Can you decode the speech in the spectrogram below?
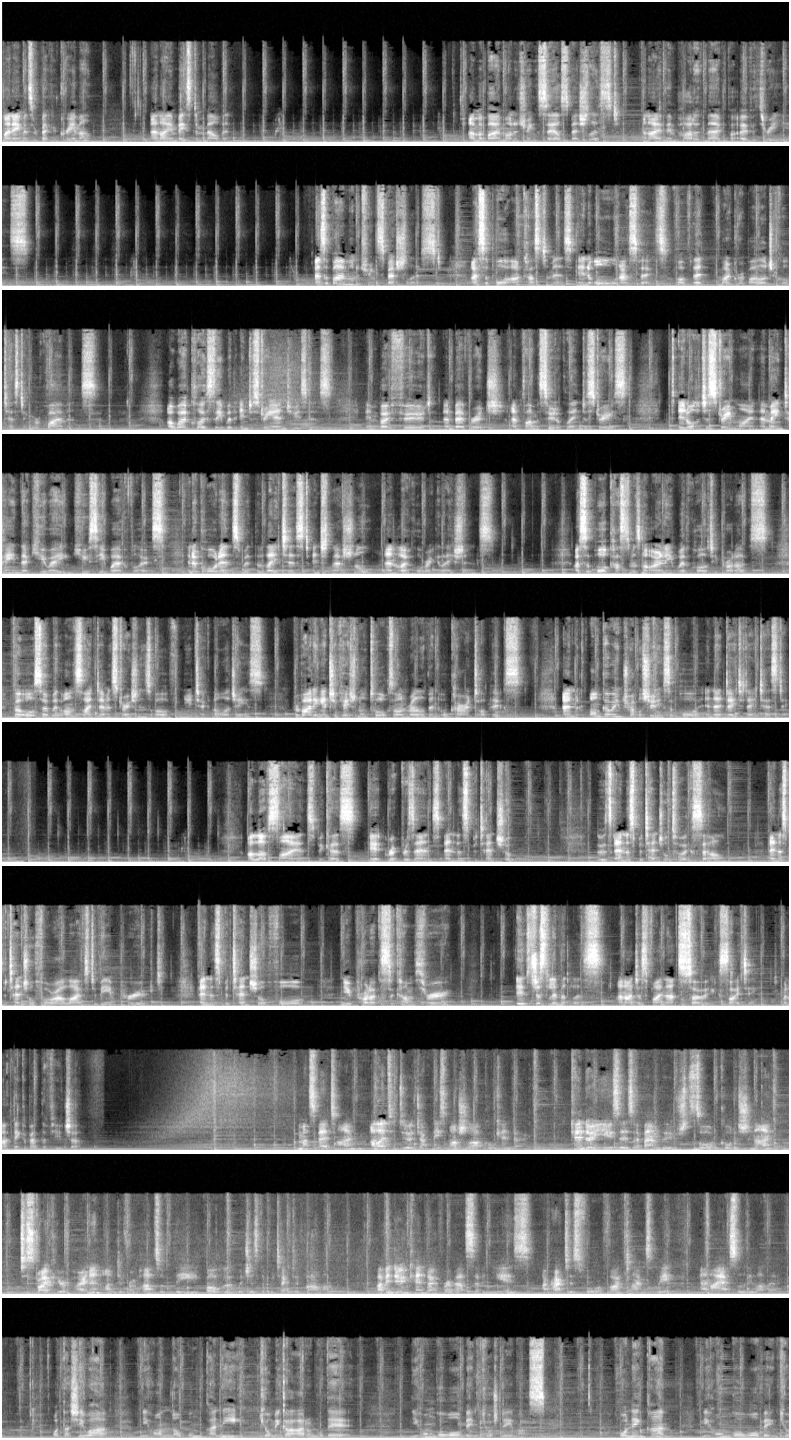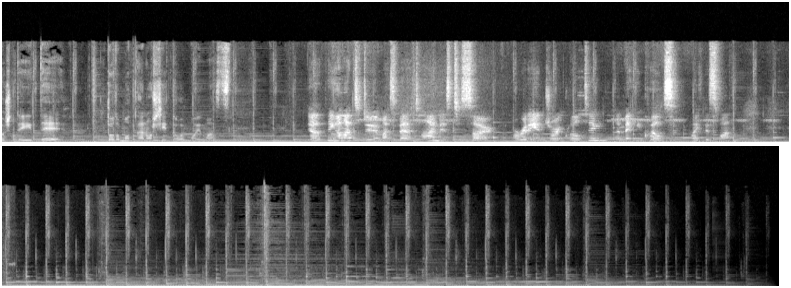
My name is Rebecca Creamer and I am based in Melbourne. I'm a biomonitoring sales specialist and I have been part of Merck for over three years. As a biomonitoring specialist, I support our customers in all aspects of their microbiological testing requirements. I work closely with industry end users in both food and beverage and pharmaceutical industries in order to streamline and maintain their QA and QC workflows in accordance with the latest international and local regulations. I support customers not only with quality products, but also with on-site demonstrations of new technologies, providing educational talks on relevant or current topics, and ongoing troubleshooting support in their day-to-day -day testing. I love science because it represents endless potential. There's endless potential to excel, endless potential for our lives to be improved, endless potential for new products to come through. It's just limitless, and I just find that so exciting when I think about the future. In my spare time, I like to do a Japanese martial art called Kendo. Kendo uses a bamboo sword called a shinai to strike your opponent on different parts of the bogu, which is the protective armour. I've been doing kendo for about seven years. I practice four or five times a week, and I absolutely love it. 私は日本の文化に興味があるので、日本語を勉強しています。5年間、日本語を勉強していて、とても楽しいと思います。The other thing I like to do in my spare time is to sew. I really enjoy quilting and making quilts like this one.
